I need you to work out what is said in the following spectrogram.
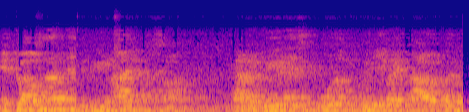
ഏറ്റവും അവസാനം വീണാലും പ്രശ്നമാണ്. കാരണം വീണ് കൂടും പുലിയുമായി താഴോട്ട്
